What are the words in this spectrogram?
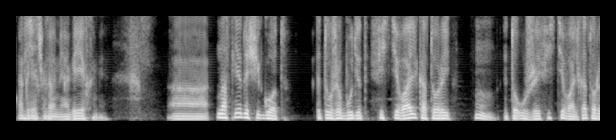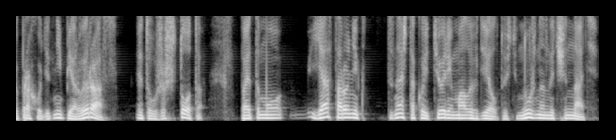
косячками, огрехами, а, на следующий год это уже будет фестиваль, который... Хм, это уже фестиваль, который проходит не первый раз. Это уже что-то. Поэтому я сторонник, ты знаешь, такой теории малых дел. То есть нужно начинать.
